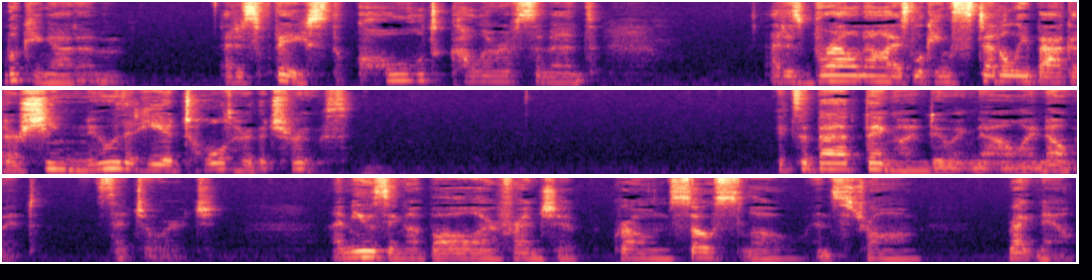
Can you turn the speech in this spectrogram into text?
looking at him, at his face, the cold color of cement, At his brown eyes looking steadily back at her, she knew that he had told her the truth. It's a bad thing I'm doing now, I know it, said George. I'm using up all our friendship, grown so slow and strong, right now,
